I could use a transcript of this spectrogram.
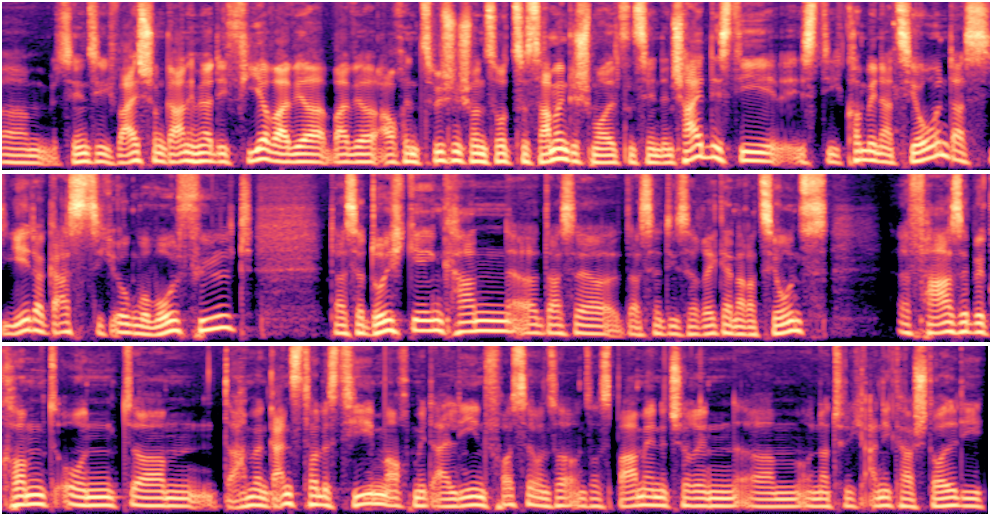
ähm, sehen Sie, ich weiß schon gar nicht mehr die vier, weil wir, weil wir auch inzwischen schon so zusammengeschmolzen sind. Entscheidend ist die, ist die Kombination, dass jeder Gast sich irgendwo wohlfühlt, dass er durchgehen kann, äh, dass er, dass er diese Regenerations- Phase bekommt. Und ähm, da haben wir ein ganz tolles Team, auch mit Eileen Fosse, unserer, unserer Spa-Managerin ähm, und natürlich Annika Stoll, die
